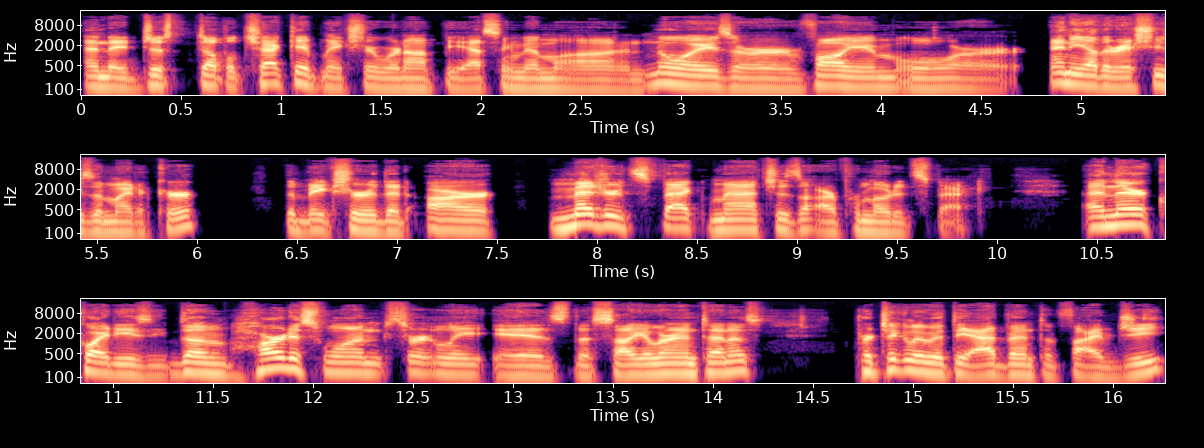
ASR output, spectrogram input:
and they just double check it, make sure we're not BSing them on noise or volume or any other issues that might occur. To make sure that our measured spec matches our promoted spec, and they're quite easy. The hardest one certainly is the cellular antennas, particularly with the advent of 5G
